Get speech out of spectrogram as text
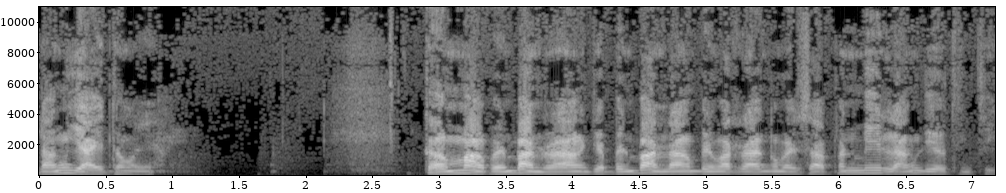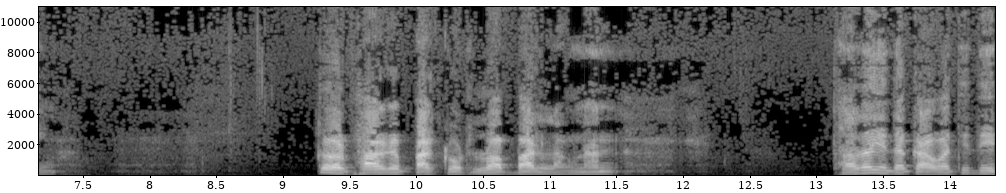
หลังใหญ่หน่อย ก็มากเป็นบ้านร้าง จะเป็นบ้านร้างเป็นวัดร้างก็ไม่ทราบมันมีหลังเดียวจริง ๆ ก็พากันปักกรดรอบบ้านหลังนั้นถามแล้วยินตะกาว่าที่นี่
